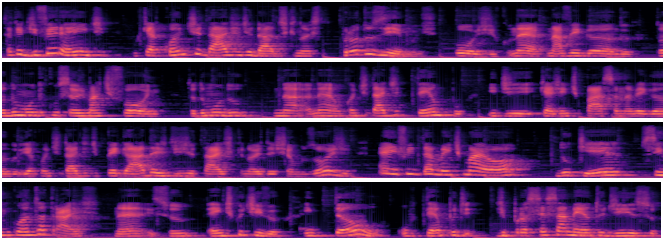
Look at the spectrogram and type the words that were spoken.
Só que é diferente porque a quantidade de dados que nós produzimos hoje, né, navegando, todo mundo com seu smartphone, todo mundo na, né, a quantidade de tempo e de que a gente passa navegando e a quantidade de pegadas digitais que nós deixamos hoje é infinitamente maior do que cinco anos atrás, né? Isso é indiscutível. Então, o tempo de, de processamento disso,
